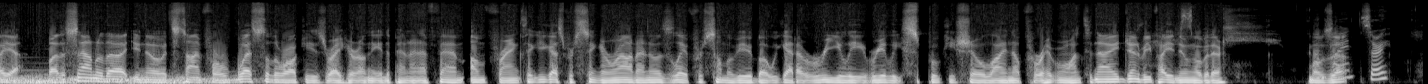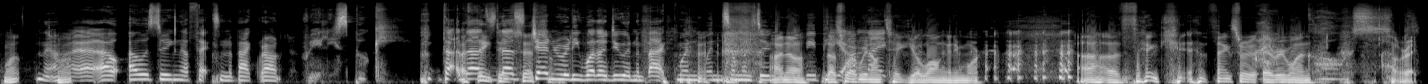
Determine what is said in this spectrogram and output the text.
Uh, yeah. By the sound of that, you know it's time for West of the Rockies right here on the Independent FM. I'm Frank. Thank you guys for sticking around. I know it's late for some of you, but we got a really, really spooky show lined up for everyone tonight. Genevieve, how you doing over there? What was that? Fine, Sorry. What? No, What? I, I, I was doing the effects in the background. Really spooky. That, I that's think that's generally what I do in the back when, when someone's doing I know. PvP. That's why I'm we like, don't take you along anymore. uh, thank, thanks for everyone. All right.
